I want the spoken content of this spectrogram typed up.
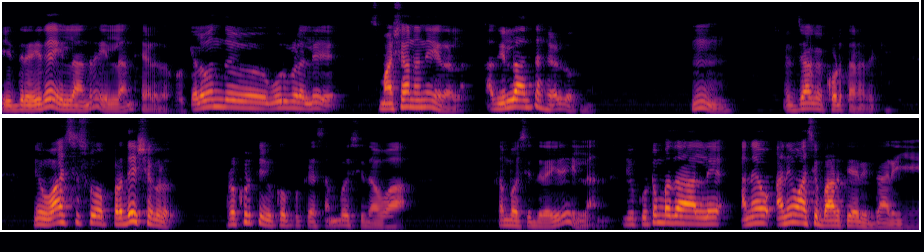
ಇದ್ರೆ ಇದೆ, ಇಲ್ಲ ಅಂದರೆ ಇಲ್ಲ ಅಂತ ಹೇಳಬೇಕು. ಕೆಲವೊಂದು ಊರುಗಳಲ್ಲಿ ಸ್ಮಶಾನನೇ ಇರಲ್ಲ. ಅದಿಲ್ಲ ಅಂತ ಹೇಳಬೇಕು ನೀವು. ಹ್ಞೂ ಜಾಗ ಕೊಡ್ತಾರೆ ಅದಕ್ಕೆ. ನೀವು ವಾಸಿಸುವ ಪ್ರದೇಶಗಳು, ಪ್ರಕೃತಿ ವಿಕೋಪಕ್ಕೆ ಸಂಭವಿಸಿದವ, ಸಂಭವಿಸಿದ್ರೆ ಇದೆ ಇಲ್ಲ. ನೀವು ಕುಟುಂಬದಲ್ಲಿ ಅನಿವ ಅನಿವಾಸಿ ಭಾರತೀಯರಿದ್ದಾರೆಯೇ?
